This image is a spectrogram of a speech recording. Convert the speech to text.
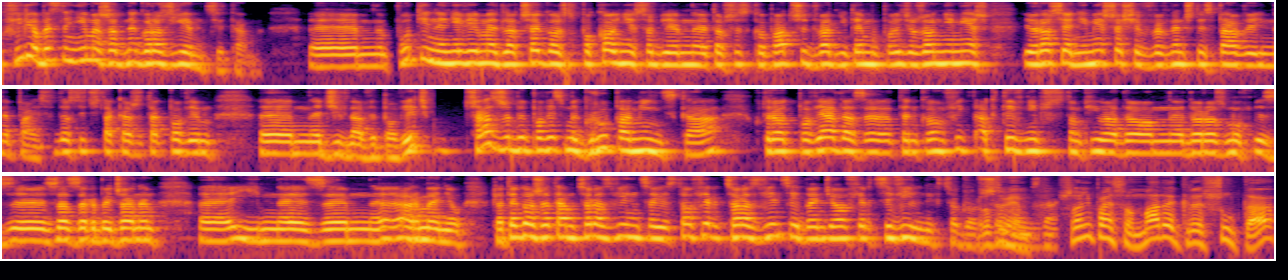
w chwili obecnej nie ma żadnego rozjemcy tam. Putin, nie wiemy dlaczego, spokojnie sobie to wszystko patrzy. Dwa dni temu powiedział, że on nie miesz, Rosja nie miesza się w wewnętrzne sprawy innych państw. Dosyć taka, że tak powiem, em, dziwna wypowiedź. Czas, żeby powiedzmy grupa mińska, która odpowiada za ten konflikt, aktywnie przystąpiła do, do rozmów z, z Azerbejdżanem e, i z Armenią. Dlatego, że tam coraz więcej jest ofiar, coraz więcej będzie ofiar cywilnych, co gorsze Rozumiem. Szanowni Państwo, Marek Reszuta,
